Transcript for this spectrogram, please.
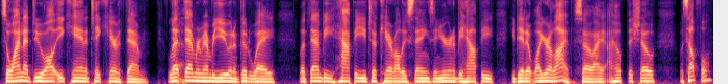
So why not do all you can to take care of them? Let yeah. them remember you in a good way. Let them be happy you took care of all these things and you're going to be happy you did it while you're alive. So I, I hope this show was helpful.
